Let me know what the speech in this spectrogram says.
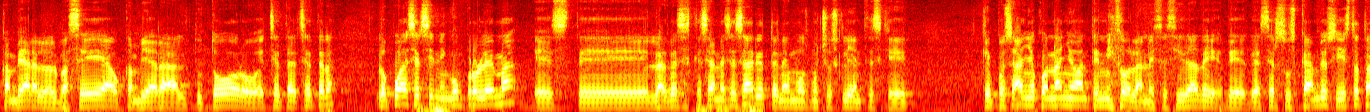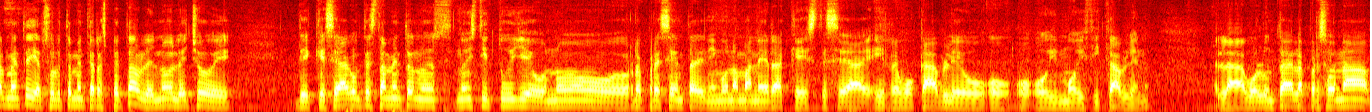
cambiar al albacea, o cambiar al tutor, o etcétera, etcétera, lo puede hacer sin ningún problema, este, las veces que sea necesario. Tenemos muchos clientes que que pues año con año han tenido la necesidad de, hacer sus cambios y es totalmente y absolutamente respetable, ¿no? El hecho de, que se haga un testamento no, instituye o no representa de ninguna manera que éste sea irrevocable o, inmodificable, La voluntad de la persona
